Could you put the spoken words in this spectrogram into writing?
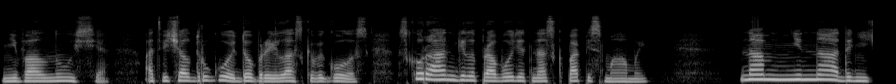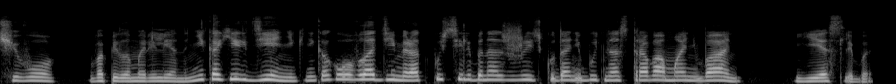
Не волнуйся, — отвечал другой добрый и ласковый голос. «Скоро ангелы проводят нас к папе с мамой». «Нам не надо ничего», — вопила Марилена. «Никаких денег, никакого Владимира. Отпустили бы нас жить куда-нибудь на острова Мань-Вань». «Если бы»,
